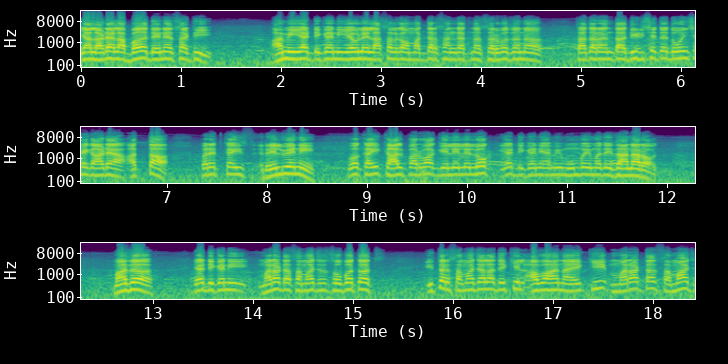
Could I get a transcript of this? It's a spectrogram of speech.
या लढ्याला बळ देण्यासाठी आम्ही या ठिकाणी येवले लासलगाव मतदारसंघातनं सर्वजण साधारणतः दीडशे ते दोनशे गाड्या आत्ता परत काही रेल्वेने व काही काल परवा गेलेले लोक या ठिकाणी आम्ही मुंबईमध्ये जाणार आहोत. माझं या ठिकाणी मराठा समाजासोबतच इतर समाजाला देखील आवाहन आहे की मराठा समाज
